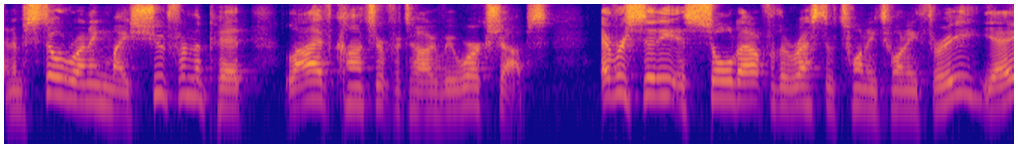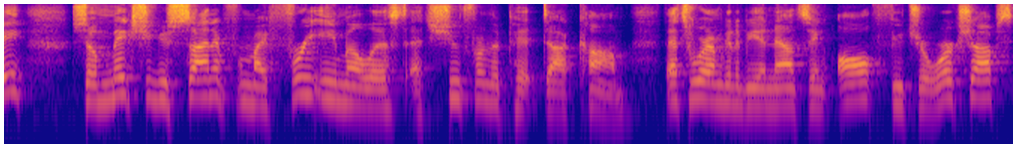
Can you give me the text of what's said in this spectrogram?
and I'm still running my Shoot from the Pit live concert photography workshops. Every city is sold out for the rest of 2023, yay! So make sure you sign up for my free email list at shootfromthepit.com. That's where I'm going to be announcing all future workshops,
